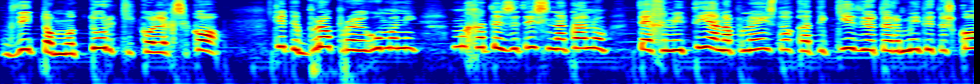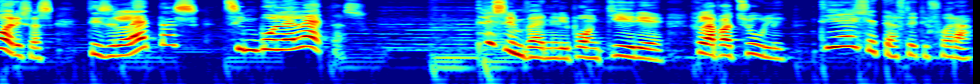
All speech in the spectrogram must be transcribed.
δίτομο τουρκικό λεξικό. Και την προ-προηγούμενη μου είχατε ζητήσει να κάνω τεχνητή αναπνοή στο κατοικίδιο τερμίτη της κόρης σας, της Λέτας Τσιμπολελέτας. Τι συμβαίνει λοιπόν, κύριε Χλαπατσούλη, τι έχετε αυτή τη φορά;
